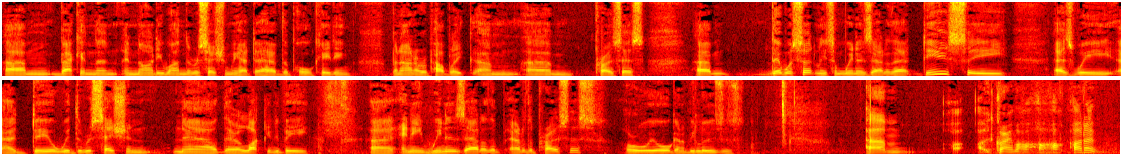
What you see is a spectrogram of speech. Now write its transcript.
Um, back in the, in '91, the recession we had to have, the Paul Keating Banana Republic um, um, process, um, there were certainly some winners out of that. Do you see, as we uh, deal with the recession now, there are likely to be uh, any winners out of the out of the process, or are we all going to be losers? Um, Graham, I, I, I don't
